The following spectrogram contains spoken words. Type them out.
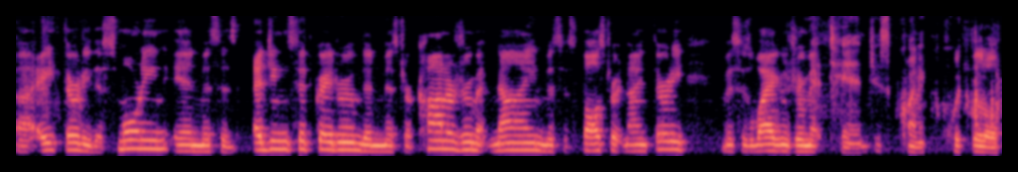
uh, 8.30 this morning in Mrs. Edging's fifth grade room, then Mr. Connor's room at 9, Mrs. Foster at 9.30, Mrs. Wagner's room at 10. Just kind of quick little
